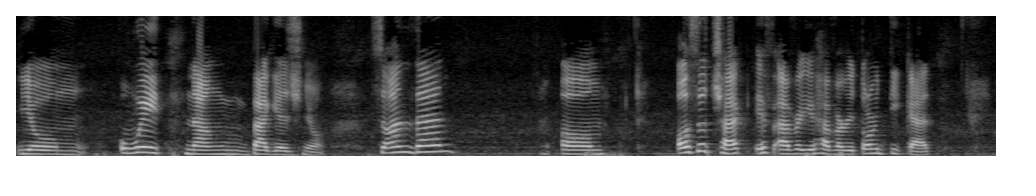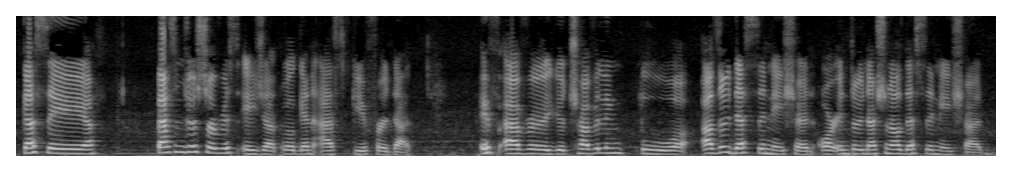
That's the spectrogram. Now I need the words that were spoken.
yung weight ng baggage nyo. So and then um also check if ever you have a return ticket kasi passenger service agent will gonna ask you for that if ever you're traveling to other destination or international destination,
